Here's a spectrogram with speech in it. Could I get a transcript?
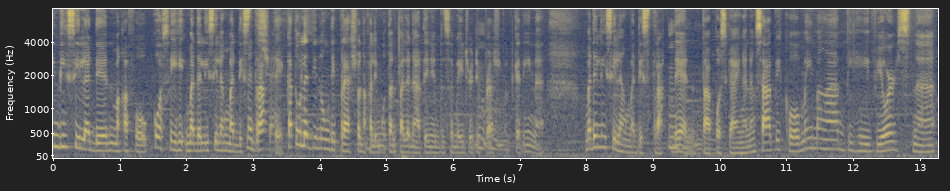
hindi sila din makafocus. Madali silang madistract eh. Katulad din ng depression, nakalimutan pala natin yun dun sa major depression kanina. Madali silang madistract din. Tapos, kaya nga ng sabi ko, may mga behaviors na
